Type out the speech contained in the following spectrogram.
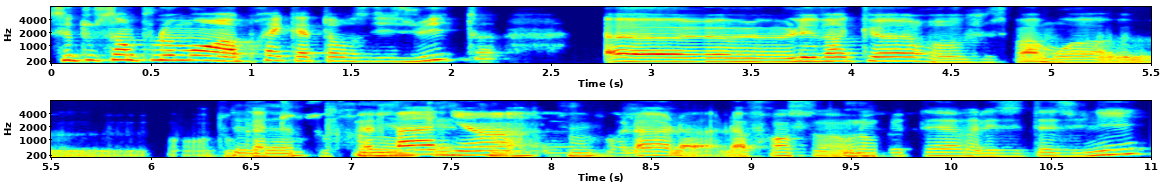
c'est tout simplement après 14-18, euh, les vainqueurs, euh, je sais pas moi, euh, en tout cas tous sauf l'Allemagne, hein, mmh. voilà, la, France, mmh. l'Angleterre et les États-Unis,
